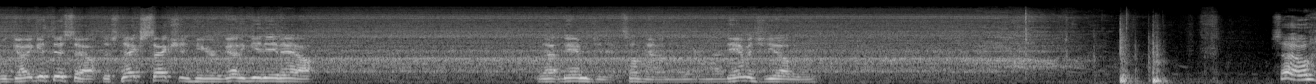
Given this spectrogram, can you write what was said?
We've got to get this out. This next section here, we've got to get it out without damaging it somehow or another. And I damaged the other one. So,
